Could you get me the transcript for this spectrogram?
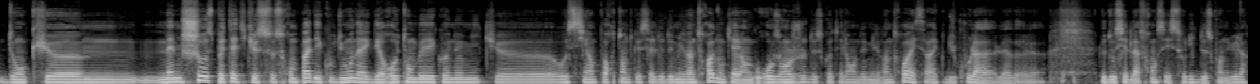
Donc, euh, même chose, peut-être que ce ne seront pas des Coupes du Monde avec des retombées économiques aussi importantes que celles de 2023. Donc, il y a un gros enjeu de ce côté-là en 2023. Et c'est vrai que du coup, le dossier de la France est solide de ce point de vue-là.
